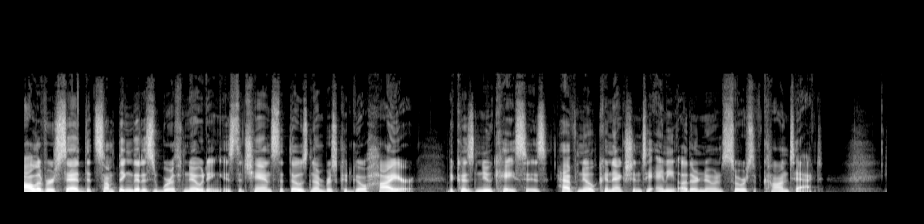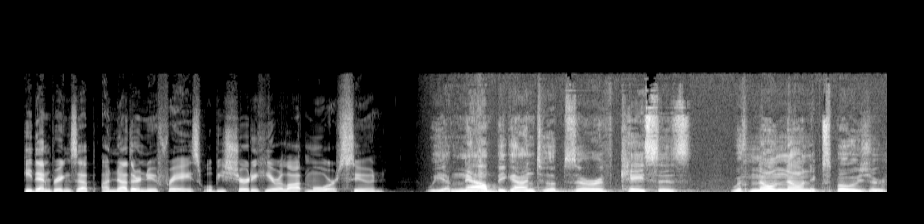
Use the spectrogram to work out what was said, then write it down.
Oliver said that something that is worth noting is the chance that those numbers could go higher because new cases have no connection to any other known source of contact. He then brings up another new phrase we'll be sure to hear a lot more soon. We have now begun to observe cases with no known exposure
